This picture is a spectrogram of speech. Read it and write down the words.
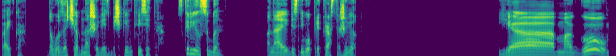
«Айка, ну вот зачем наша ведьмочка-инквизитор?» — скривился Бен. «Она и без него прекрасно живет». «Я могу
